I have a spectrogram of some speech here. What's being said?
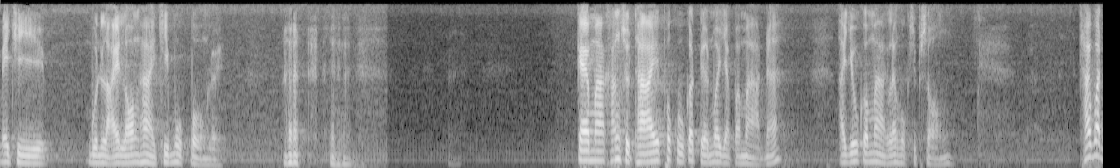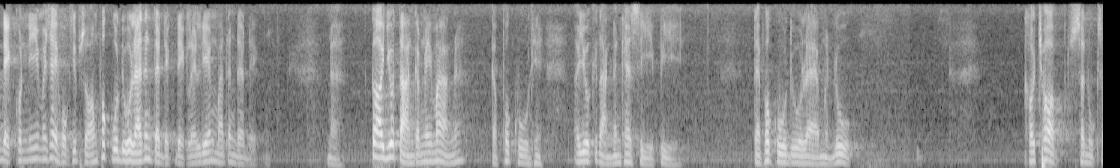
แม่ชีบุญหลายร้องไห้ขี้มูกโป่งเลย แกมาครั้งสุดท้ายพ่อครูก็เตือนว่าอย่าประมาทนะ อายุก็มากแล้วหกสิบสองถ้าว่าเด็กคนนี้ไม่ใช่หกสิบสองพ่อครูดูแลตั้งแต่เด็ก ๆ เลยเลี้ยงมาตั้งแต่เด็กนะก็อายุต่างกันไม่มากนะ กับพ่อครูเนี่ยอายุต่างกันแค่สี่ปี แต่พ่อครูดูแลเหมือนลูก เขาชอบสนุกส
